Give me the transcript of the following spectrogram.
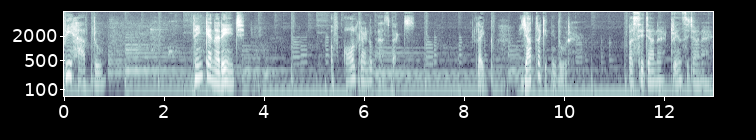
we have to think and arrange of all kind of aspects. Like, यात्रा कितनी दूर है? बस से जाना है, ट्रेन से जाना है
